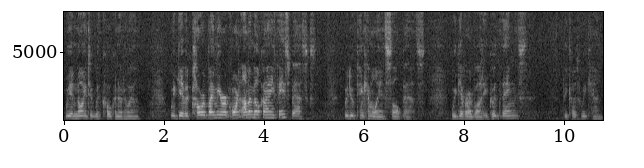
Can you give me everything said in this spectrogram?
We anoint it with coconut oil. We give it powered by Miracorn almond milk and honey face masks. We do pink Himalayan salt baths. We give our body good things because we can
